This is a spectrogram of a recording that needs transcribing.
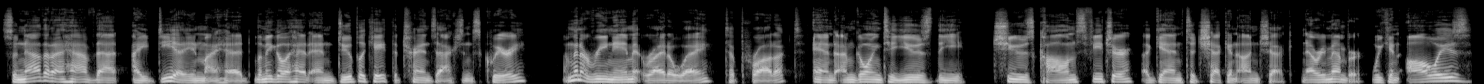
So now that I have that idea in my head, let me go ahead and duplicate the transactions query. I'm going to rename it right away to product, and I'm going to use the choose columns feature again to check and uncheck. Now remember, we can always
